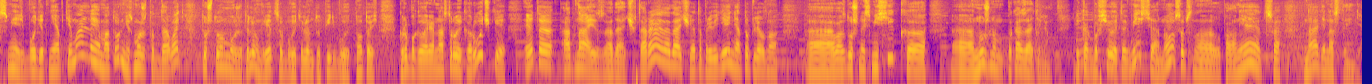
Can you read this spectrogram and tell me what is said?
смесь будет не оптимальная, мотор не сможет отдавать то, что он может. Или он греться будет, или он тупить будет. Ну, то есть, грубо говоря, настройка ручки – это одна из задач. Вторая задача – это приведение топливно-воздушной э, смеси к э, нужным показателям. И как как бы все это вместе, оно, собственно, выполняется на диностенде.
